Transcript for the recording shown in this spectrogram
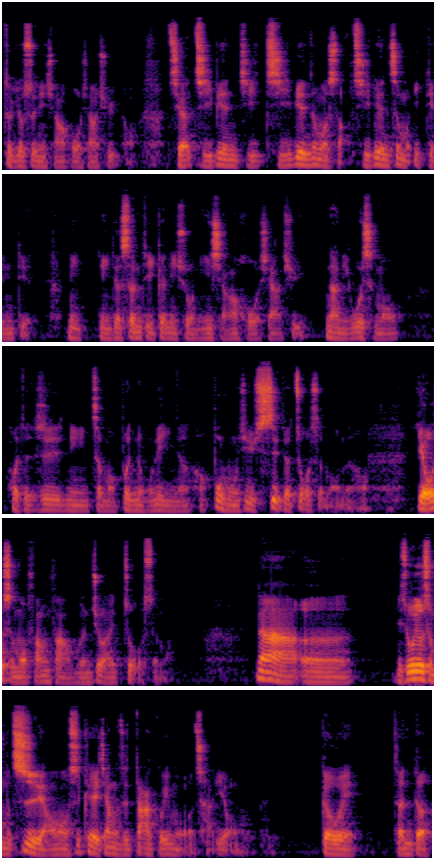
这就是你想要活下去。即即便即即便这么少，即便这么一点点，你你的身体跟你说你想要活下去，那你为什么？或者是你怎么不努力呢？不努力试着做什么呢？有什么方法我们就来做什么。那呃，你说有什么治疗哦是可以这样子大规模的采用？各位真的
